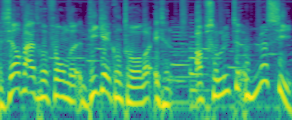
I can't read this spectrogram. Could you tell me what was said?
zelf uitgevonden DJ-controller is een absolute mustie.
